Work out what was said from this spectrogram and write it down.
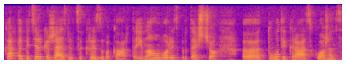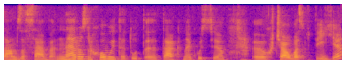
Карта п'ятірки жезлів це кризова карта. І вона говорить про те, що е, тут якраз кожен сам за себе. Не розраховуйте тут е, так на якусь, хоча у вас тут і є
